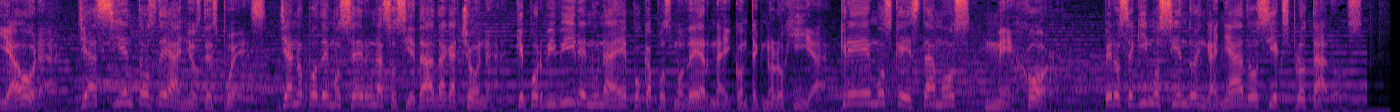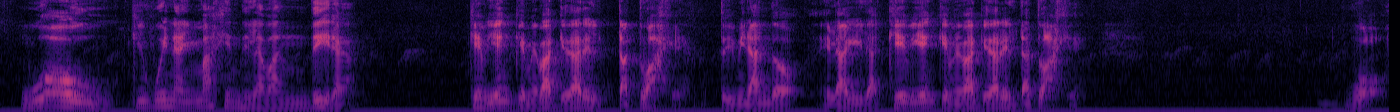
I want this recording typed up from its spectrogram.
Y ahora, ya cientos de años después, ya no podemos ser una sociedad agachona, que por vivir en una época posmoderna y con tecnología, creemos que estamos mejor, pero seguimos siendo engañados y explotados. ¡Wow! ¡Qué buena imagen de la bandera! Qué bien que me va a quedar el tatuaje. Estoy mirando el águila. Qué bien que me va a quedar el tatuaje. Wow.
